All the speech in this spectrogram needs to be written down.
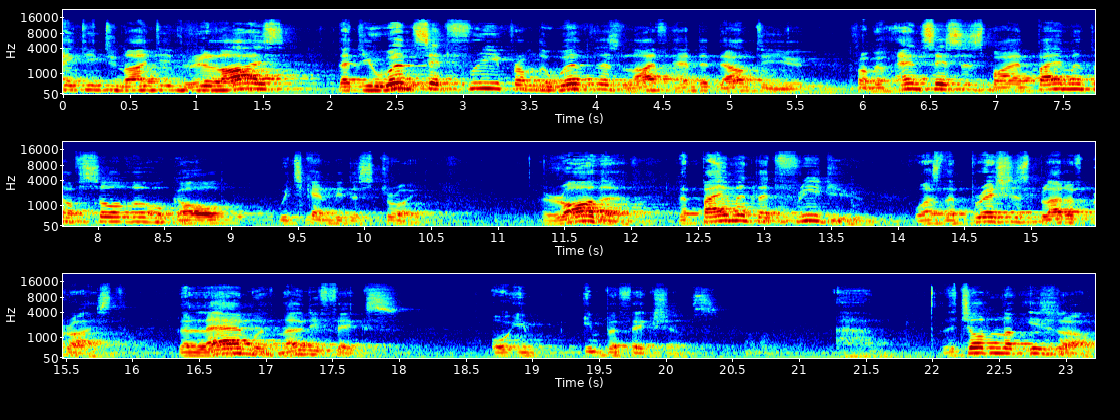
18 to 19 realize that you weren't set free from the worthless life handed down to you from your ancestors by a payment of silver or gold which can be destroyed. Rather, the payment that freed you was the precious blood of Christ the lamb with no defects or imperfections. Um, the children of Israel,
